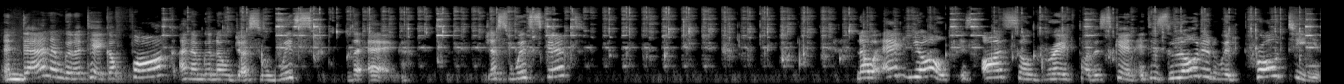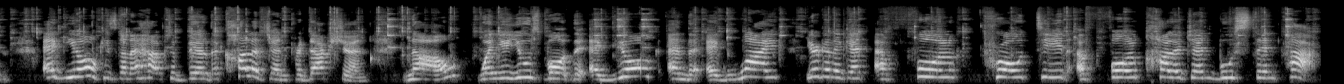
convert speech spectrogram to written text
And then I'm going to take a fork and I'm going to just whisk the egg. Just whisk it. Now, egg yolk is also great for the skin. It is loaded with protein. Egg yolk is going to help to build the collagen production. Now, when you use both the egg yolk and the egg white, you're going to get a full protein, a full collagen boosting pack.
